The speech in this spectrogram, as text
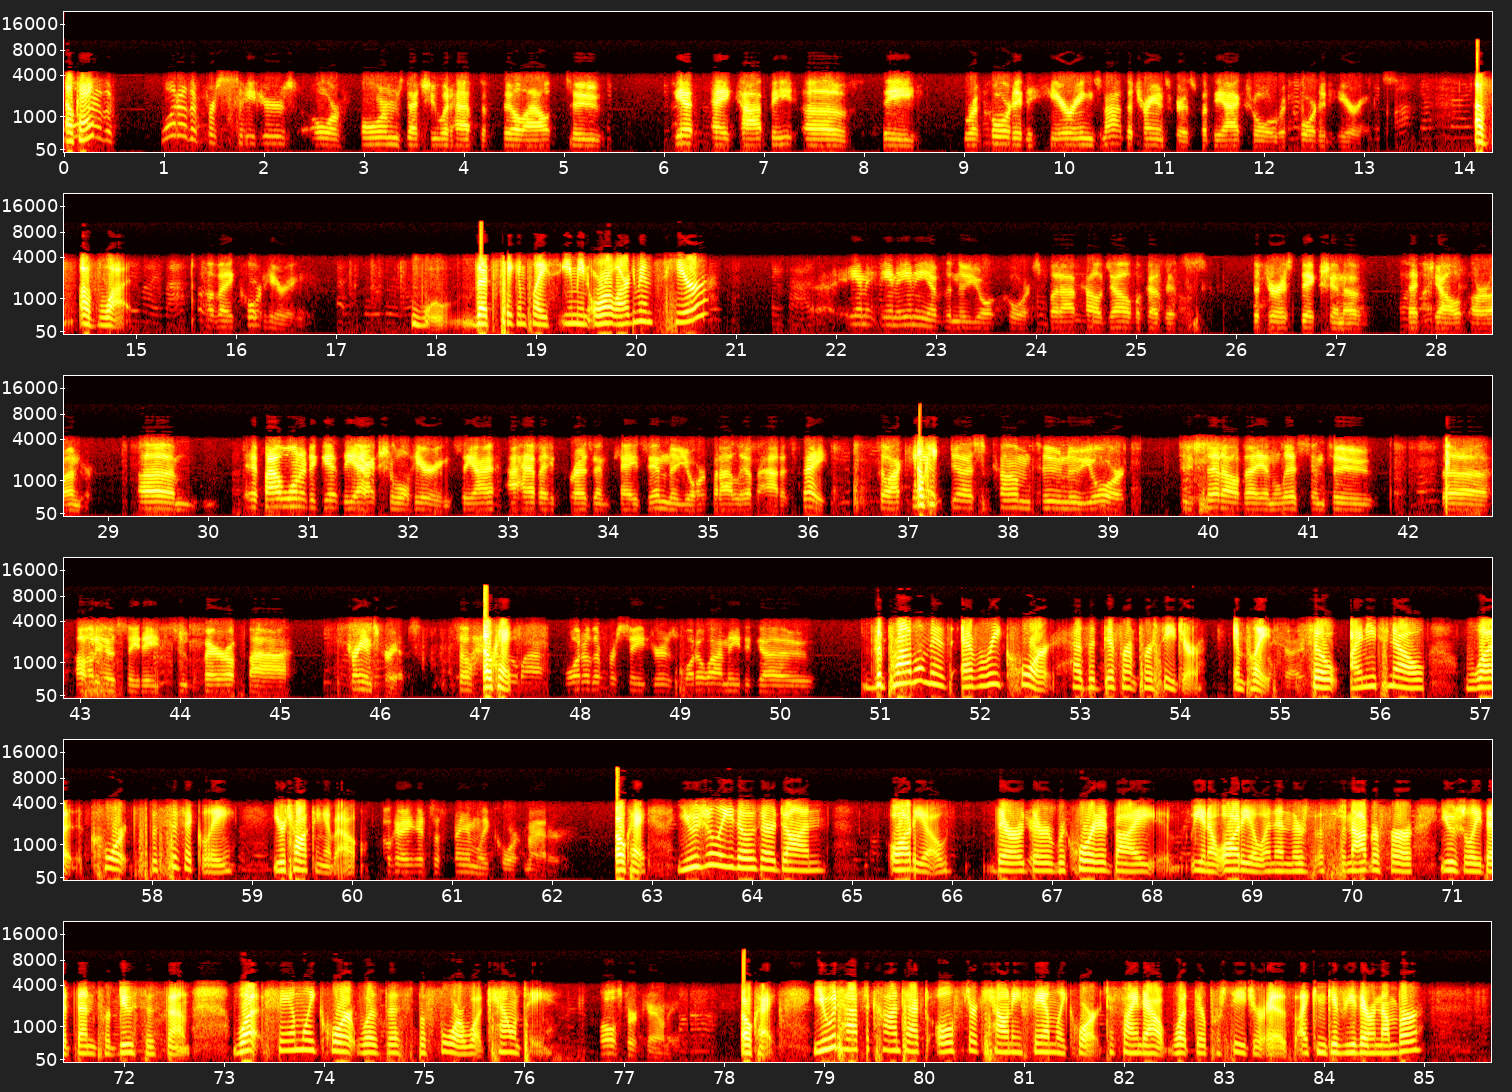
Okay. What are, the, what are the procedures or forms that you would have to fill out to get a copy of the recorded hearings, not the transcripts, but the actual recorded hearings Of of what? of a court hearing? That's taken place. You mean oral arguments here? In in any of the New York courts, but I've called y'all because it's the jurisdiction of that y'all are under. Um, if I wanted to get the actual hearing, see, I I have a present case in New York, but I live out of state, so I can't Okay. just come to New York to sit all day and listen to the audio CDs to verify transcripts. So how Okay. do I, what are the procedures? What do I need to go? The problem is every court has a different procedure in place. Okay. So I need to know what court specifically you're talking about. Okay, it's a family court matter. Okay. Usually those are done audio. They're they're recorded by you know audio and then there's a stenographer usually that then produces them. What family court was this before? What county? Ulster County. Okay. You would have to contact Ulster County Family Court to find out what their procedure is. I can give you their number.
